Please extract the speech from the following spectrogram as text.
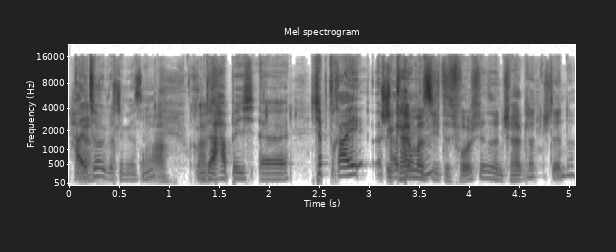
Halter, ich weiß nicht, wie das nennt. Boah, krass. Und da habe ich, äh, ich habe drei Wie kann Schallplatten. man sich das vorstellen, so ein Schallplattenständer?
